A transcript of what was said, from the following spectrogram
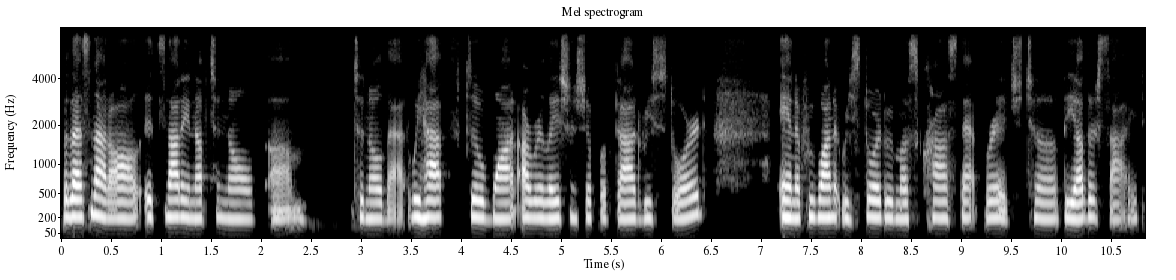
but that's not all. It's not enough to know um, to know that. We have to want our relationship with God restored and if we want it restored, we must cross that bridge to the other side.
